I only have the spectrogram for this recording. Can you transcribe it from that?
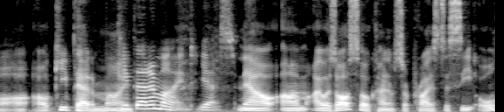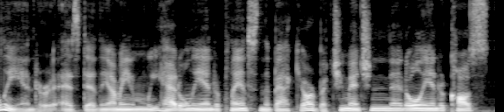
Well, I'll, keep that in mind. Keep that in mind. Yes. Now, um, I was also kind of surprised to see oleander as deadly. I mean, we had oleander plants in the backyard, but you mentioned that oleander caused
